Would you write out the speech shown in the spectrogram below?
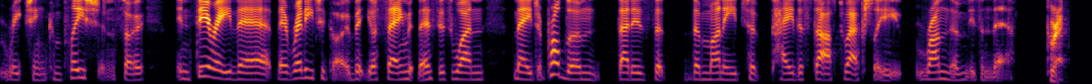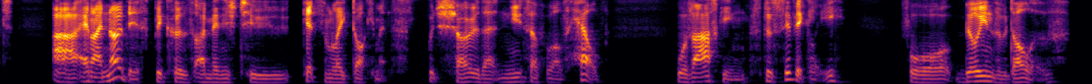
reaching completion. So in theory they're they're ready to go, but you're saying that there's this one major problem that is that the money to pay the staff to actually run them isn't there. Correct. Uh, and I know this because I managed to get some leaked documents which show that New South Wales Health was asking specifically for billions of dollars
